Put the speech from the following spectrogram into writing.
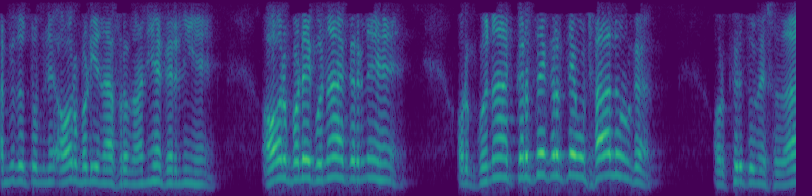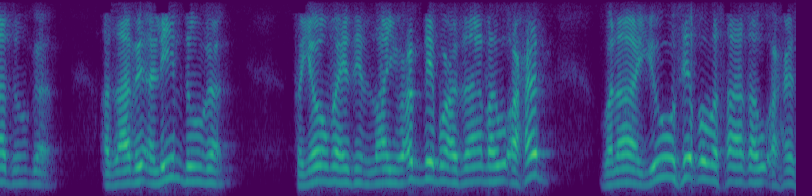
ابھی تو تم نے اور بڑی نافرمانیاں کرنی ہیں، اور بڑے گناہ کرنے ہیں اور گناہ کرتے کرتے اٹھا لوں گا اور پھر تمہیں سزا دوں گا۔ عذاب علیم دوں گا۔ فیوم ادب عذاب احد ولا یوثق وساقہ احد۔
